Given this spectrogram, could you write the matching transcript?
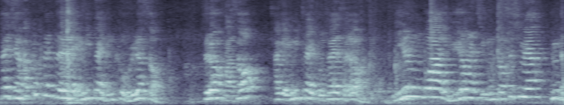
사실 지금 학교 프렌드에 MBTI 링크 올렸어. 들어가서 자기 MBTI 조사해서요. 이름과 유형을 지금부터 쓰시면 됩니다.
